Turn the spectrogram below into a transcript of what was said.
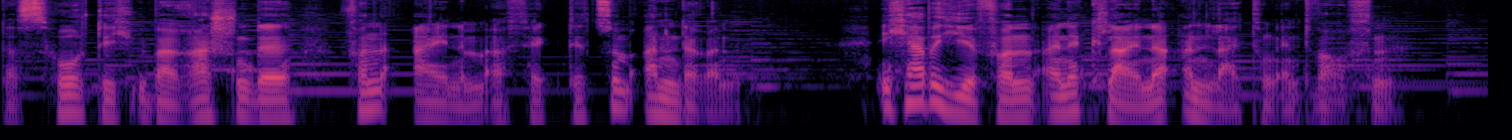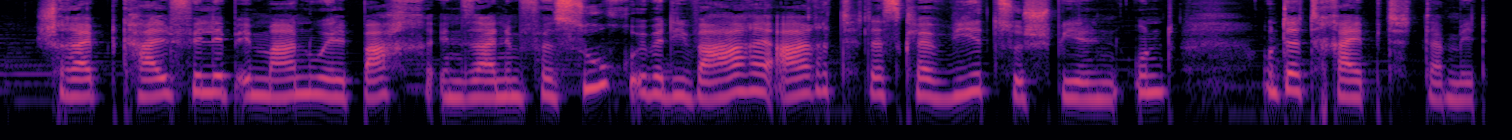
das hurtig Überraschende von einem Affekte zum anderen. Ich habe hiervon eine kleine Anleitung entworfen schreibt Karl Philipp Emanuel Bach in seinem Versuch über die wahre Art, das Klavier zu spielen und untertreibt damit.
